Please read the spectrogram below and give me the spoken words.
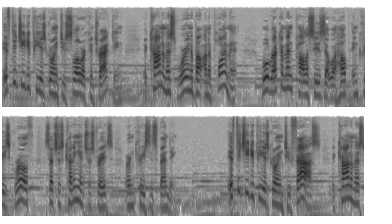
If the GDP is growing too slow or contracting, economists worrying about unemployment will recommend policies that will help increase growth, such as cutting interest rates or increasing spending. If the GDP is growing too fast, economists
